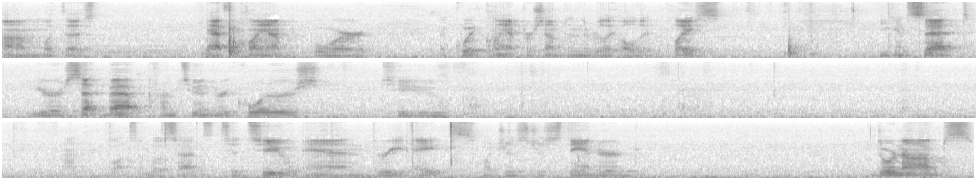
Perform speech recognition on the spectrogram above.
um, with a F clamp or a quick clamp or something to really hold it in place. You can set your setback from two and three quarters to blocks on both sides to two and three eighths, which is just standard doorknobs.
